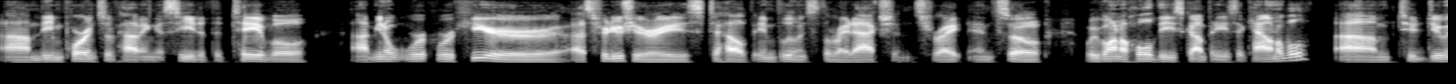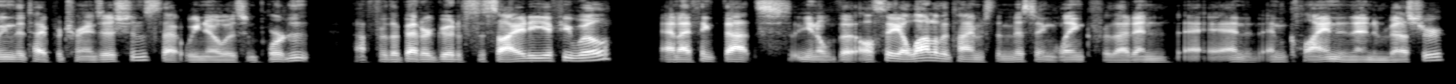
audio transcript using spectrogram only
um, the importance of having a seat at the table. Um, you know, we're, we're here as fiduciaries to help influence the right actions, right? And so we want to hold these companies accountable um, to doing the type of transitions that we know is important uh, for the better good of society, if you will. And I think that's, you know, the, I'll say a lot of the times the missing link for that end, end, end client and end investor,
